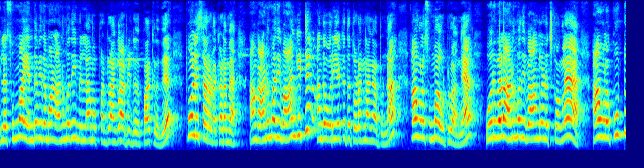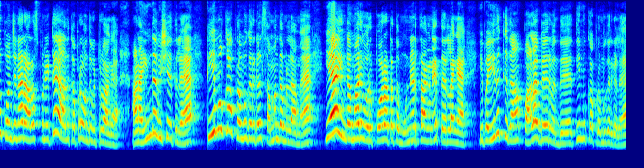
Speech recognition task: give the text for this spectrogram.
இல்லை சும்மா எந்த விதமான அனுமதியும் இல்லாமல் பண்ணுறாங்களா அப்படின்றத பார்க்குறது போலீஸாரோட கடமை. அவங்க அனுமதி வாங்கிட்டு அந்த ஒரு இயக்கத்தை தொடங்கினாங்க அப்படின்னா அவங்கள சும்மா விட்டுருவாங்க. ஒருவேளை அனுமதி வாங்கலைன்னு வச்சுக்கோங்களேன் அவங்கள கூப்பிட்டு கொஞ்ச நேரம் அரெஸ்ட் பண்ணிவிட்டு அதுக்கப்புறம் வந்து விட்டுருவாங்க. ஆனால் இந்த விஷயத்தில் திமுக பிரமுகர்கள் சம்மந்தம் இல்லாமல் ஏன் இந்த மாதிரி ஒரு போராட்டத்தை முன்னெடுத்தாங்கன்னே தெரிலங்க இப்போ இதுக்கு தான் பல பேர் வந்து திமுக பிரமுகர்களை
